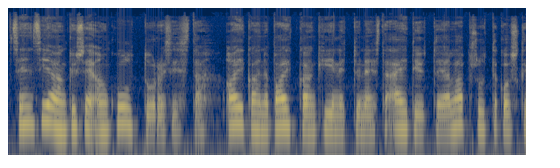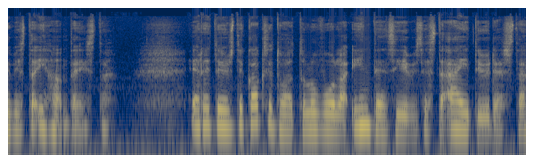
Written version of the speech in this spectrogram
Sen sijaan kyse on kulttuurisista, aikaan ja paikkaan kiinnittyneistä äitiyttä ja lapsuutta koskevista ihanteista. Erityisesti 2000-luvulla intensiivisestä äityydestä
